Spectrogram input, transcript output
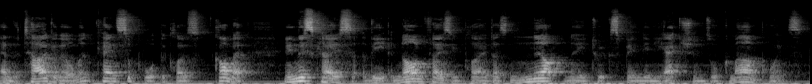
and the target element can support the close combat. In this case, the non-phasing player does not need to expend any actions or command points.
